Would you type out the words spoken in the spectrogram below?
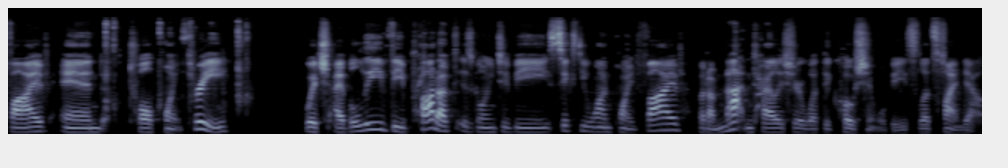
5 and 12.3, which I believe the product is going to be 61.5, but I'm not entirely sure what the quotient will be, so let's find out.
